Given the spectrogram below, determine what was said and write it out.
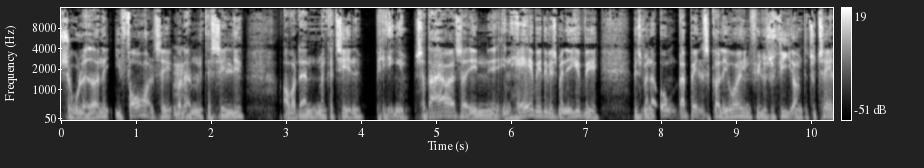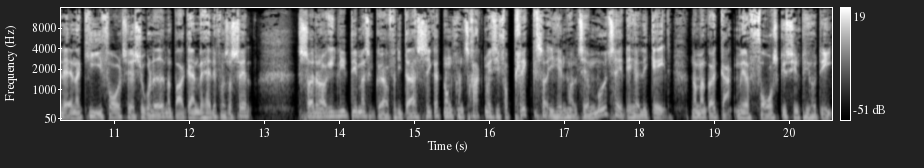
chokoladerne i forhold til, mm. hvordan man kan sælge, og hvordan man kan tjene penge. Så der er jo altså en, øh, en hage ved det, hvis man ikke vil, hvis man er ung, rebelsk og lever i en filosofi om det totale anarki i forhold til at chokoladen og bare gerne vil have det for sig selv, så er det nok ikke lige det, man skal gøre, fordi der er sikkert nogle kontraktmæssige forpligtelser i henhold til at modtage det her legat, når man går i gang med at forske sin Ph.D.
